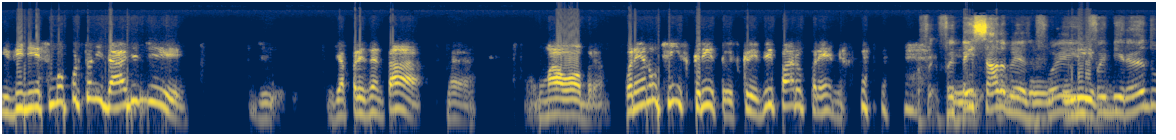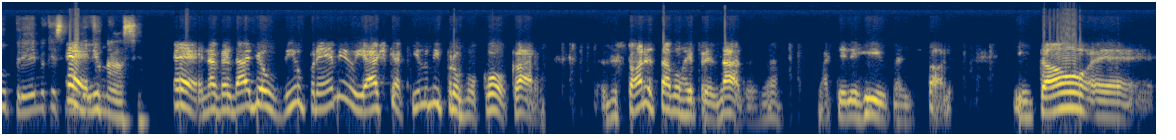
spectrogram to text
e vi nisso uma oportunidade de, de, de apresentar né, uma obra. Porém, eu não tinha escrito, eu escrevi para o prêmio. Foi, foi e, pensado mesmo, foi, foi mirando o prêmio que esse é, livro nasce. É, na verdade, eu vi o prêmio e acho que aquilo me provocou, claro. As histórias estavam represadas, né? Naquele rio, nas histórias. Então, é,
